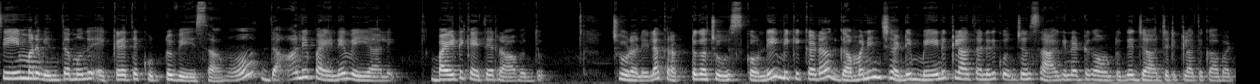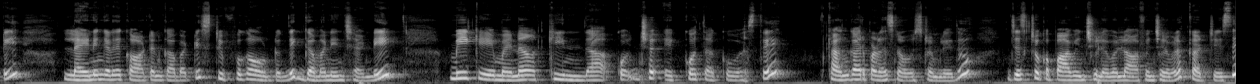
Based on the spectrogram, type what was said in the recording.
సేమ్ మనం ఇంతకుముందు ఎక్కడైతే కుట్టు వేసామో దానిపైనే వేయాలి. బయటికి అయితే రావద్దు. చూడండి ఇలా కరెక్ట్గా చూసుకోండి. మీకు ఇక్కడ గమనించండి మెయిన్ క్లాత్ అనేది కొంచెం సాగినట్టుగా ఉంటుంది జార్జెట్ క్లాత్ కాబట్టి. లైనింగ్ అనేది కాటన్ కాబట్టి స్టిఫ్గా ఉంటుంది గమనించండి. మీకు ఏమైనా కింద కొంచెం ఎక్కువ తక్కువ వస్తే కంగారు పడాల్సిన అవసరం లేదు. జస్ట్ ఒక పావించు లెవెల్లో హాఫ్ ఇంచు లెవెల్లో కట్ చేసి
